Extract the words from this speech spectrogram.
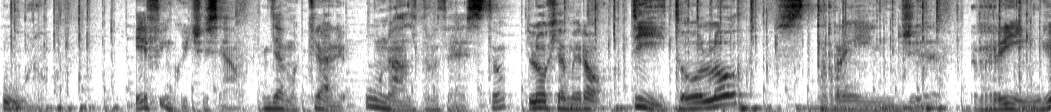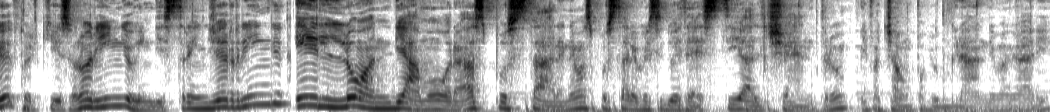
1 e fin qui ci siamo. Andiamo a creare un altro testo, lo chiamerò titolo Strange Ring, perché io sono Ring, quindi Stranger Ring, e lo andiamo ora a spostare, andiamo a spostare questi due testi al centro, li facciamo un po' più grandi magari.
